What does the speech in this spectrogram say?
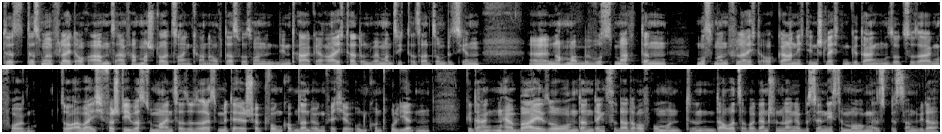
dass, dass man vielleicht auch abends einfach mal stolz sein kann auf das, was man den Tag erreicht hat. Und wenn man sich das halt so ein bisschen äh, nochmal bewusst macht, dann muss man vielleicht auch gar nicht den schlechten Gedanken sozusagen folgen. So, aber ich verstehe, was du meinst. Also du sagst, mit der Erschöpfung kommen dann irgendwelche unkontrollierten Gedanken herbei, so, und dann denkst du da darauf rum und dann dauert es aber ganz schön lange, bis der nächste Morgen ist, bis dann wieder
